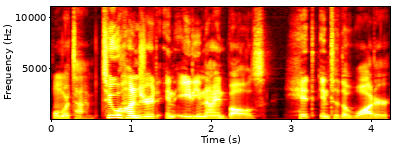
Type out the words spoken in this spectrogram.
one more time 289 balls hit into the water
